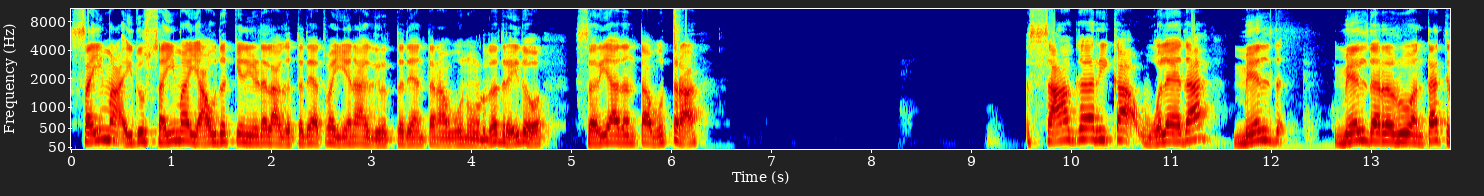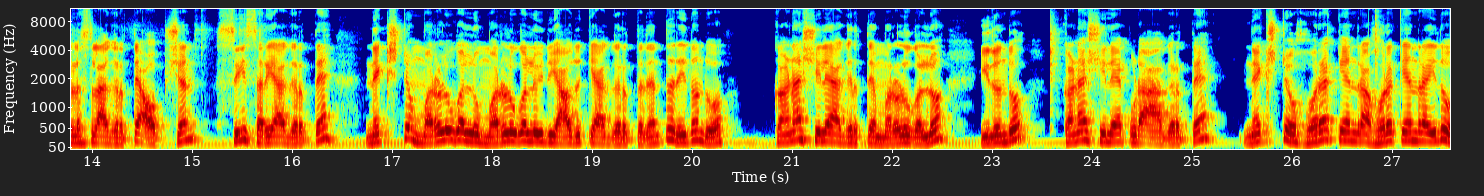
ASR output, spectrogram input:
ಸೈಮ, ಇದು ಸೈಮ ಯಾವುದಕ್ಕೆ ನೀಡಲಾಗುತ್ತದೆ ಅಥವಾ ಏನಾಗಿರುತ್ತದೆ ಅಂತ ನಾವು ನೋಡೋದಾದ್ರೆ ಇದು ಸರಿಯಾದಂಥ ಉತ್ತರ. ಸಾಗರಿಕ ವಲಯದ ಮೇಲ್ದ, ಮೇಲ್ದರರು ಅಂತ ತಿಳಿಸಲಾಗಿರುತ್ತೆ ಆಪ್ಷನ್ ಸಿ ಸರಿಯಾಗಿರುತ್ತೆ. ನೆಕ್ಸ್ಟ್ ಮರಳುಗಲ್ಲು ಮರಳುಗಲ್ಲು ಇದು ಯಾವುದಕ್ಕೆ ಆಗಿರುತ್ತದೆ ಅಂತಂದ್ರೆ ಇದೊಂದು ಕಣಶಿಲೆ ಆಗಿರುತ್ತೆ ಮರಳುಗಲ್ಲು. ಇದೊಂದು ಕಣಶಿಲೆ ಕೂಡ ಆಗಿರುತ್ತೆ. ನೆಕ್ಸ್ಟ್ ಹೊರಕೇಂದ್ರ ಹೊರಕೇಂದ್ರ ಇದು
